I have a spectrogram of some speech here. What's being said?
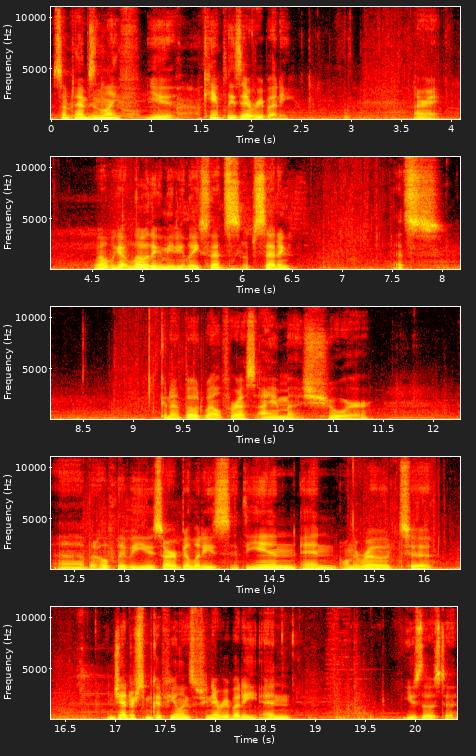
Sometimes in life, you can't please everybody. Alright. Well, we got loathing immediately, so that's upsetting. That's gonna bode well for us, I am sure. Uh, but hopefully we use our abilities at the inn and on the road to engender some good feelings between everybody and use those to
